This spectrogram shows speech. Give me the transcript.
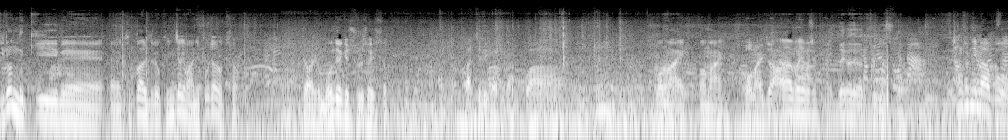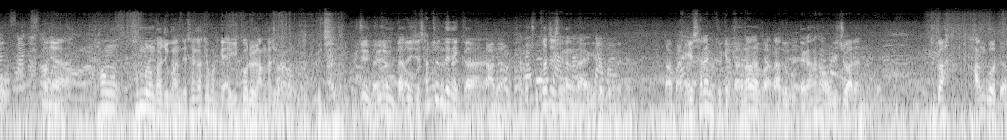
이런 느낌의 에, 깃발들을 굉장히 많이 꽂아놓더라고. 야 이거 뭔데 이렇게 줄 서 있어? 맛집인가 보다. 와. 워마이 워마이. 我买就好。 아 보자 보자. 내가 내가 들고 있을게 청소님하고 뭐냐 형 선물은 가지고 왔는데 생각해보니까 애기 거를 안 가져와가지고. 그치. 요즘 요즘 나도 이제 삼촌 되니까 자꾸 조카들 생각나 애기들 보면은. 그게 사람이 그렇게 변하나 봐. 나도 내가 항상 어릴 줄 알았는데. 누가 한국어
